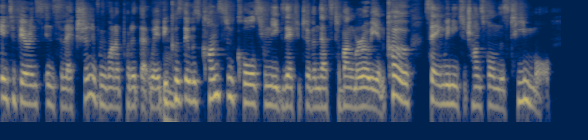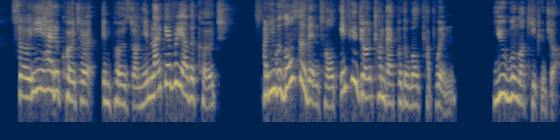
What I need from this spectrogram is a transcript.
interference in selection, if we want to put it that way, hmm. because there was constant calls from the executive, and that's Thabang Moroe and co, saying we need to transform this team more. So he had a quota imposed on him, like every other coach. But he was also then told, if you don't come back with a World Cup win, you will not keep your job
